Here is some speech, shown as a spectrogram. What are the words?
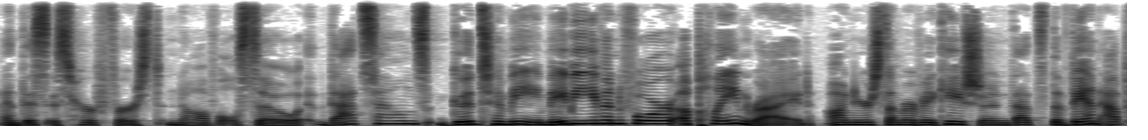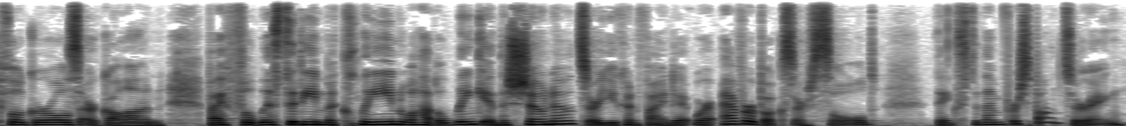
and this is her first novel. So that sounds good to me. Maybe even for a plane ride on your summer vacation. That's The Van Apfel Girls Are Gone by Felicity McLean We'll have a link in the show notes, or you can find it wherever books are sold. Thanks to them for sponsoring.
